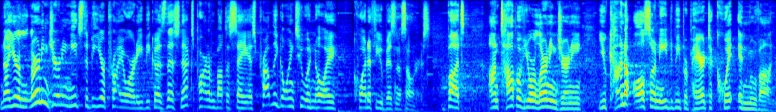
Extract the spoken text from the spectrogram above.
Now, your learning journey needs to be your priority because this next part I'm about to say is probably going to annoy quite a few business owners. But on top of your learning journey, you kind of also need to be prepared to quit and move on.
